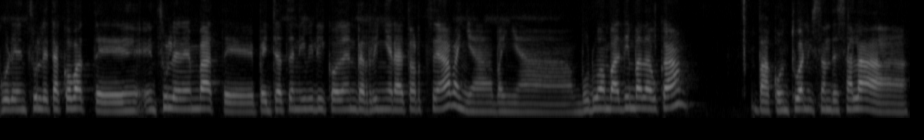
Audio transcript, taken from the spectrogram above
gure entzuletako bat, e, entzuleren bat, e, pentsatzen ibiliko den berlinera etortzea, baina, baina buruan baldin badauka, ba, kontuan izan dezala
